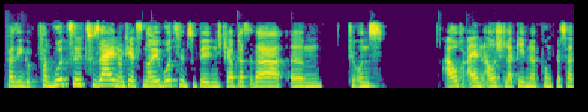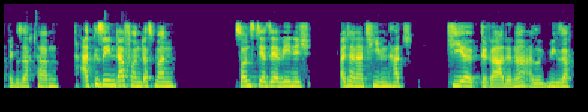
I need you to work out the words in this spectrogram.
quasi verwurzelt zu sein und jetzt neue Wurzeln zu bilden. Ich glaube, das war ähm, für uns auch ein ausschlaggebender Punkt, weshalb wir gesagt haben, abgesehen davon, dass man sonst ja sehr wenig Alternativen hat, hier gerade, ne? Also wie gesagt,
